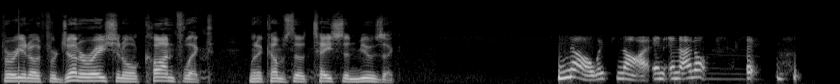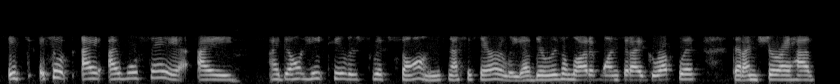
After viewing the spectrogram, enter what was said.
for you know for generational conflict when it comes to taste in music. No, it's not, and and I don't. It's so I I will say I I don't hate Taylor Swift songs necessarily. Uh, there was a lot of ones that I grew up with that I'm sure I have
